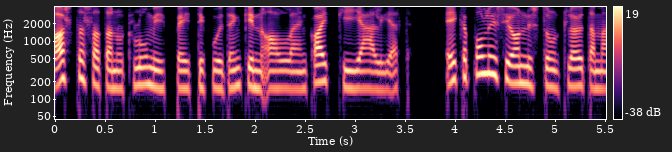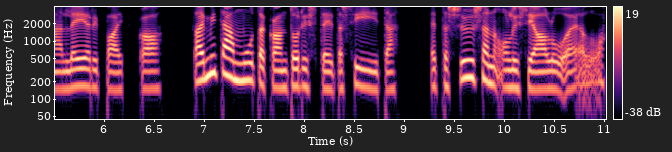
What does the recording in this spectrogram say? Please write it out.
Vastasatanut lumi peitti kuitenkin alleen kaikki jäljet, eikä poliisi onnistunut löytämään leiripaikkaa tai mitään muutakaan todisteita siitä, että Susan olisi alueella.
